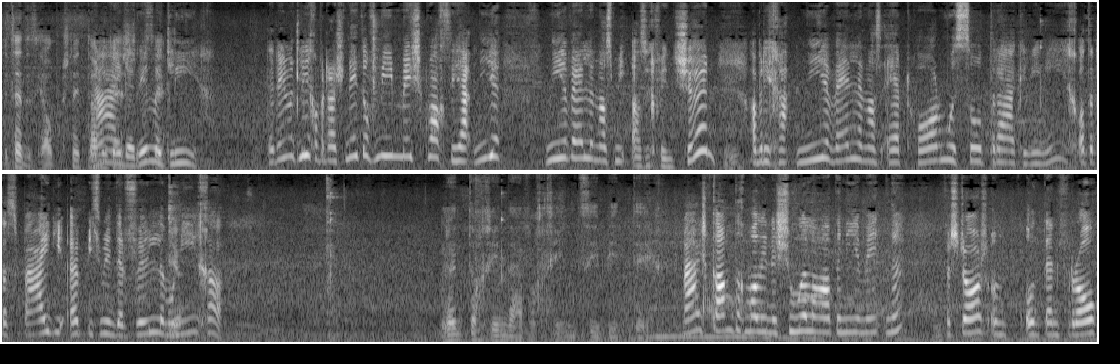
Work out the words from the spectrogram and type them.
Jetzt hat er sie abgeschnitten. Nein, der immer gleich. Der immer gleich, aber das ist nicht auf meinem Mist gewachsen. Ich hätte nie, nie wollen, als mein, also ich finde es schön, Mhm. aber ich hätte nie wollen, dass er die Haare muss so tragen wie ich. Oder dass beide etwas erfüllen müssen, was Ja. ich habe. Lasst doch Kinder einfach Kind sein, bitte. Weißt du, geh doch mal in einen Schuhladen rein mit ihnen. Verstehst du? Und, und dann frag.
